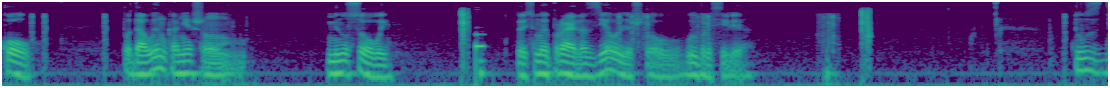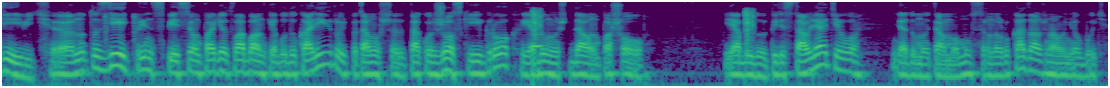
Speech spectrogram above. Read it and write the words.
кол под Алын, конечно, он минусовый. То есть мы правильно сделали, что выбросили туз 9. Э, ну, туз 9, в принципе, если он пойдет в банк я буду калировать, потому что это такой жесткий игрок. Я думаю, что да, он пошел. Я буду переставлять его. Я думаю, там мусорная рука должна у него быть.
